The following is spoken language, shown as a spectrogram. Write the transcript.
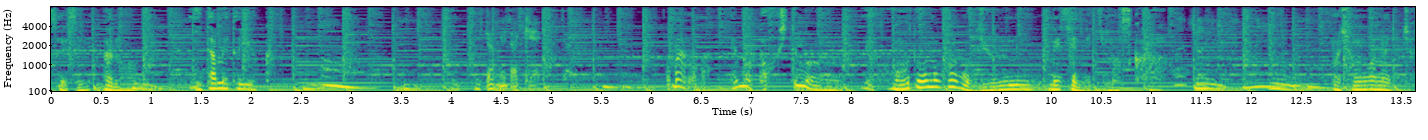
そうですね。あの、うん。見た目というか、うん。うん。見た目だけみたいなところが。でもどうしても、ね、報道の方も住民目線できますから、まあしょうがないっちゃ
